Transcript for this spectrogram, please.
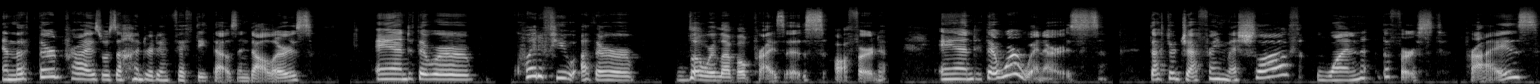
And the third prize was $150,000. And there were quite a few other lower level prizes offered. And there were winners. Dr. Jeffrey Mishlove won the first prize.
